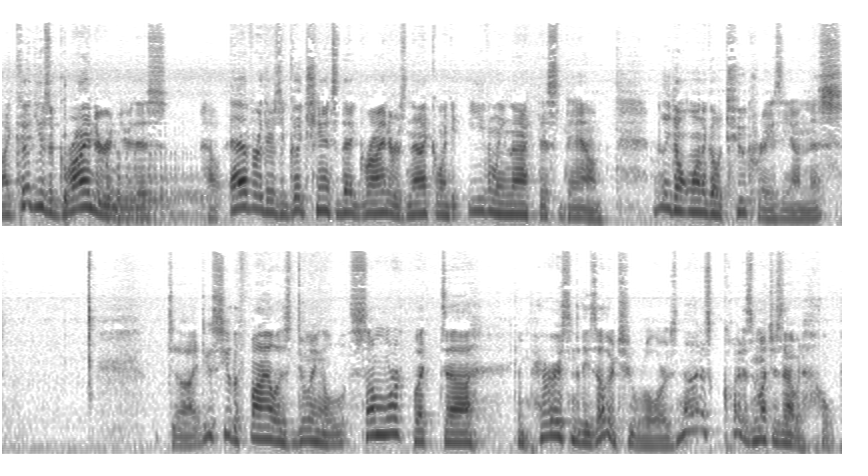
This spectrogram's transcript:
I could use a grinder and do this. However, there's a good chance that that grinder is not going to evenly knock this down. I really don't want to go too crazy on this. Uh, I do see the file is doing a, some work, but uh, comparison to these other two rollers, not as quite as much as I would hope.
